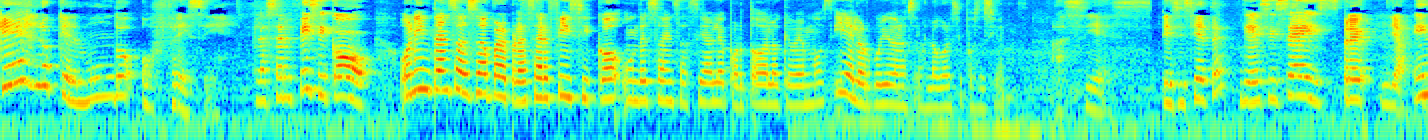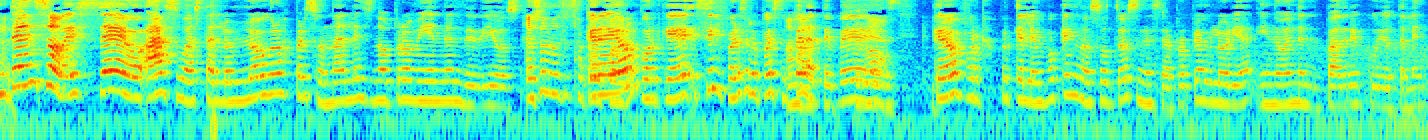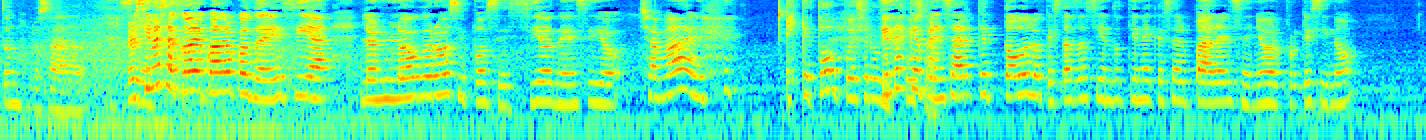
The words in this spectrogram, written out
¿Qué es lo que el mundo ofrece? Placer físico. Un intenso deseo por el placer físico, un deseo insaciable por todo lo que vemos y el orgullo de nuestros logros y posesiones. Así es. 17. 16. Pre ya. Intenso deseo, asu, hasta los logros personales no provienen de Dios. Eso no se sacó Creo porque, sí, por eso lo he puesto, Ajá, espérate, pues. perdón. Creo por- porque el enfoque en nosotros, en nuestra propia gloria y no en el Padre cuyo talento nos los ha dado. Pero Así sí me es. sacó de cuadro cuando decía los logros y posesiones y yo, chamal, Es que todo puede ser una tienes que excusa. pensar que todo lo que estás haciendo tiene que ser para el Señor, porque si no,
